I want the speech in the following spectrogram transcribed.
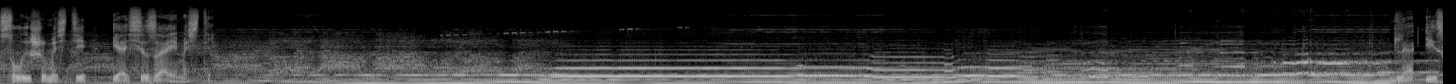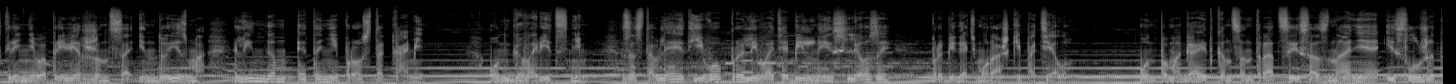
слышимости и осязаемости – искреннего приверженца индуизма лингам это не просто камень. Он говорит с ним, заставляет его проливать обильные слезы, пробегать мурашки по телу. Он помогает концентрации сознания и служит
